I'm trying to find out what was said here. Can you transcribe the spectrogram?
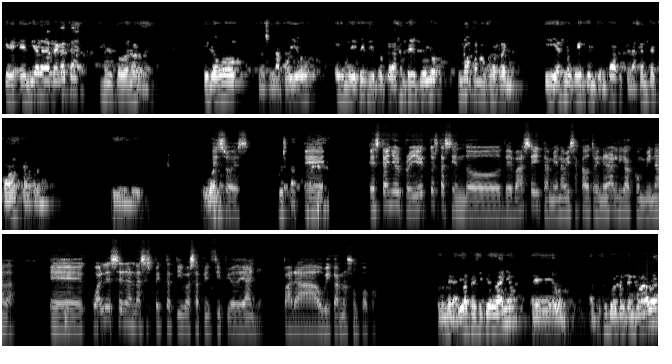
que el día de la regata esté todo en orden. Y luego, pues el apoyo es muy difícil porque la gente del pueblo no conoce el remo. Y es lo que hay que intentar, que la gente conozca el remo. Y, bueno, Eso es. Eh, este año el proyecto está siendo de base y también habéis sacado trainera en Liga Combinada. Eh, ¿Cuáles eran las expectativas a principio de año para ubicarnos un poco? Pues mira, yo a principio de año, eh, bueno, al principio de pretemporada,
